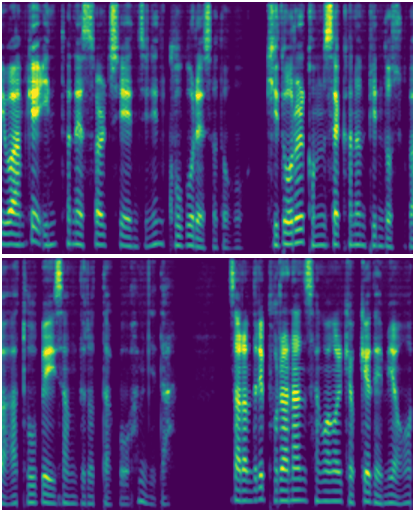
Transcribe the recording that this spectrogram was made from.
이와 함께 인터넷 설치 엔진인 구글에서도 기도를 검색하는 빈도수가 두 배 이상 늘었다고 합니다. 사람들이 불안한 상황을 겪게 되며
